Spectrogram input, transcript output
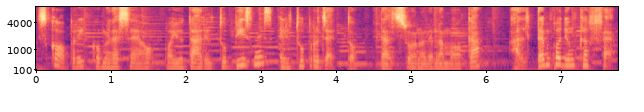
Scopri come la SEO può aiutare il tuo business e il tuo progetto, dal suono della moca al tempo di un caffè.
